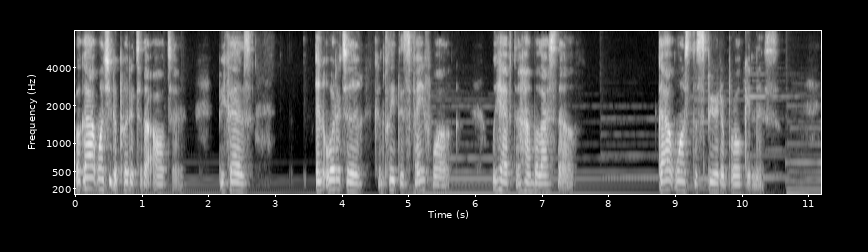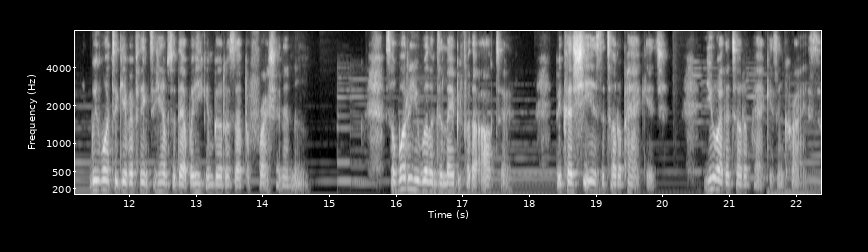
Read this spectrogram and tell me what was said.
Well, God wants you to put it to the altar because in order to complete this faith walk, we have to humble ourselves. God wants the spirit of brokenness. We want to give everything to Him so that way He can build us up afresh and anew. So, what are you willing to lay before the altar? Because she is the total package. You are the total package in Christ.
